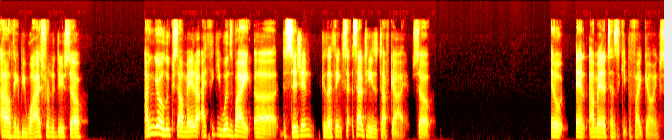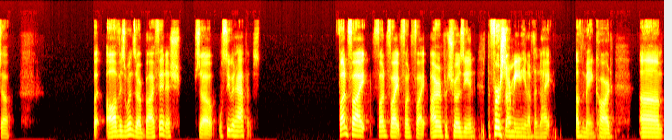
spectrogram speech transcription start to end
I don't think it'd be wise for him to do so. I can go Lucas Almeida. I think he wins by uh decision because I think Sabatini is a tough guy. So it'll and Almeida tends to keep the fight going. So, but all of his wins are by finish. So we'll see what happens. Fun fight, fun fight, fun fight. Armen Petrosyan, the first Armenian of the night of the main card. Um,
